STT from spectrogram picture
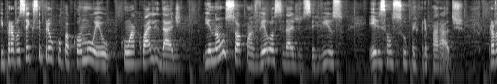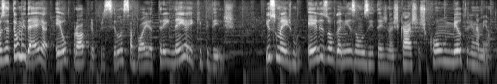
E para você que se preocupa, como eu, com a qualidade e não só com a velocidade do serviço, eles são super preparados. Para você ter uma ideia, eu própria, Priscila Saboia, treinei a equipe deles. Isso mesmo, eles organizam os itens nas caixas com o meu treinamento.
